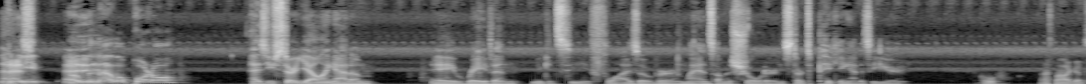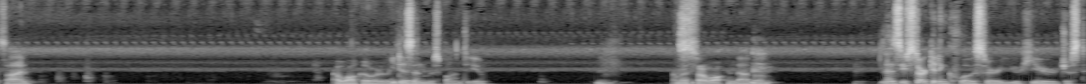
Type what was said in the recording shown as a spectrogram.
And Can as, you as, open that little portal? as you start yelling at him, a raven you can see flies over and lands on his shoulder and starts picking at his ear. Oh, that's not a good sign. I walk over to the He kid. doesn't respond to you. Hmm. I'm gonna start walking down to him. As you start getting closer, you hear just.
